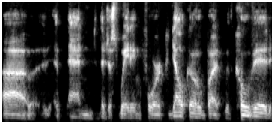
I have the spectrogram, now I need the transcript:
uh, and they're just waiting for Codelco. But with COVID,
